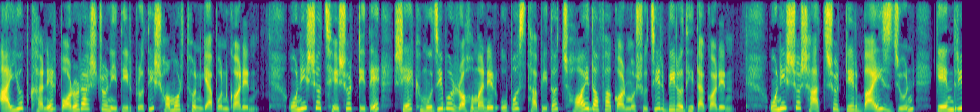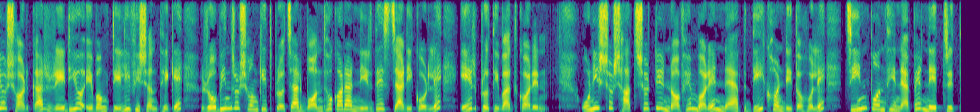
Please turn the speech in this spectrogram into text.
আইয়ুব খানের পররাষ্ট্রনীতির প্রতি সমর্থন জ্ঞাপন করেন। উনিশশো ছেষট্টিতে শেখ মুজিবুর রহমানের উপস্থাপিত ছয় দফা কর্মসূচির বিরোধিতা করেন। উনিশশো সাতষট্টির বাইশ জুন কেন্দ্রীয় সরকার রেডিও এবং টেলিভিশন থেকে রবীন্দ্রসঙ্গীত প্রচার বন্ধ করার নির্দেশ জারি করলে এর প্রতিবাদ করেন। উনিশশো নভেম্বরে ন্যাপ দ্বিখণ্ডিত হলে চীনপন্থী ন্যাপের নেতৃত্ব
